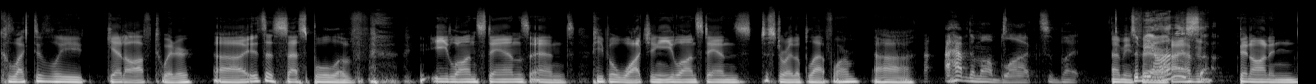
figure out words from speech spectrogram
collectively get off Twitter? Uh, it's a cesspool of Elon stands and people watching Elon stands destroy the platform. Uh, I have them all blocked, but I mean, To be honest, I haven't been on in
